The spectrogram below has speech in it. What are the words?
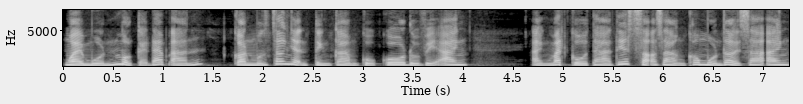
ngoài muốn một cái đáp án, còn muốn xác nhận tình cảm của cô đối với anh. Ánh mắt cô tha thiết rõ ràng không muốn rời xa anh.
